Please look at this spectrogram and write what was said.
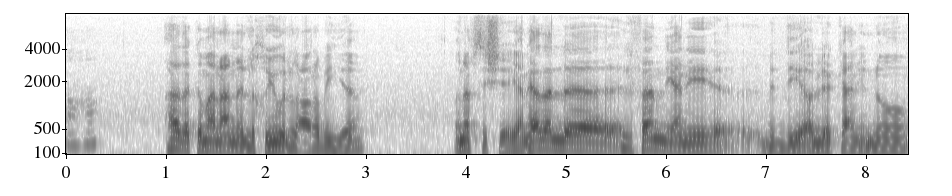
أها هذا كمان عن الخيول العربية ونفس الشيء يعني هذا ال- الفن يعني بدي أقول لك يعني أنه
